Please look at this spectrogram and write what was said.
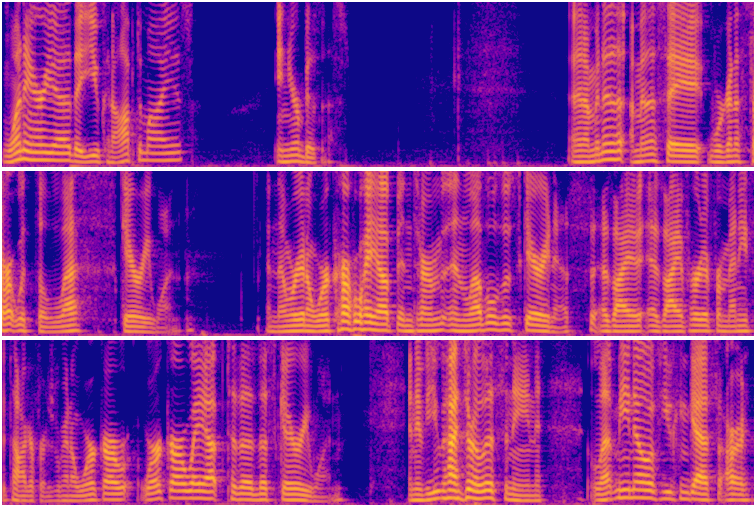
One area that you can optimize in your business. And I'm going to I'm going to say we're going to start with the less scary one. And then we're going to work our way up in terms in levels of scariness as I as I have heard it from many photographers. We're going to work our work our way up to the the scary one. And if you guys are listening, let me know if you can guess our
